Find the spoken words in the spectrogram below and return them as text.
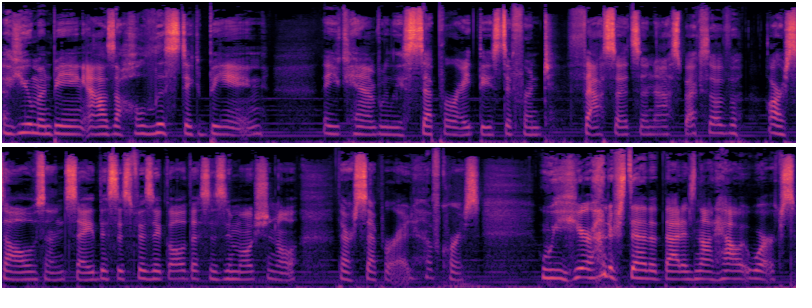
a human being as a holistic being that you can't really separate these different facets and aspects of ourselves and say this is physical, this is emotional. They're separate, of course we here understand that that is not how it works.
